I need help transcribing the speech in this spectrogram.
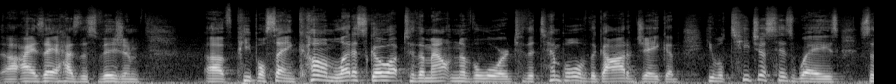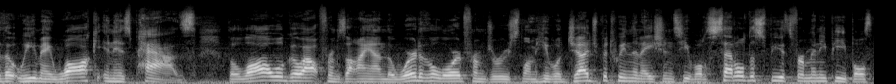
Uh, Isaiah has this vision of people saying, Come, let us go up to the mountain of the Lord, to the temple of the God of Jacob. He will teach us his ways so that we may walk in his paths. The law will go out from Zion, the word of the Lord from Jerusalem. He will judge between the nations. He will settle disputes for many peoples.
